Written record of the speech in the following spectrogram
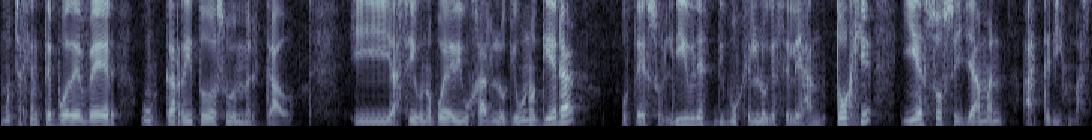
mucha gente puede ver un carrito de supermercado. Y así uno puede dibujar lo que uno quiera, ustedes son libres, dibujen lo que se les antoje y eso se llaman asterismas.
